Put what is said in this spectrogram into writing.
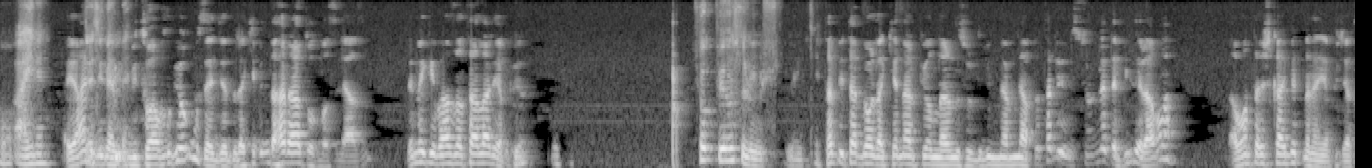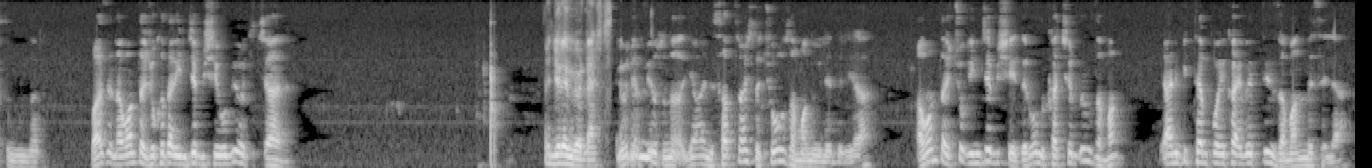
O, aynen. E Yani Gerçekten bir, de. bir tuhaflık yok mu sence? Rakibin daha rahat olması lazım. Demek ki bazı hatalar yapıyor. Çok piyon sürmüş demek ki. Tabii tabii orada kenar piyonlarını sürdü bilmem ne yaptı. Tabii sürülebilir ama avantajı kaybetmeden yapacaksın bunları. Bazen avantaj o kadar ince bir şey oluyor ki Çağrı. Göremiyorlar. Göremiyorsun yani satrançta çoğu zaman öyledir ya. Avantaj çok ince bir şeydir. Onu kaçırdığın zaman yani bir tempoyu kaybettiğin zaman mesela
